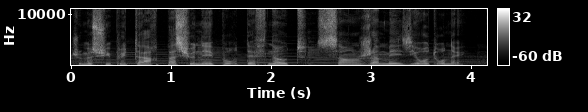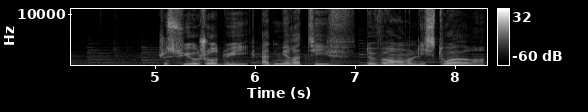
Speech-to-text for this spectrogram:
Je me suis plus tard passionné pour Death Note sans jamais y retourner. Je suis aujourd'hui admiratif devant l'histoire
